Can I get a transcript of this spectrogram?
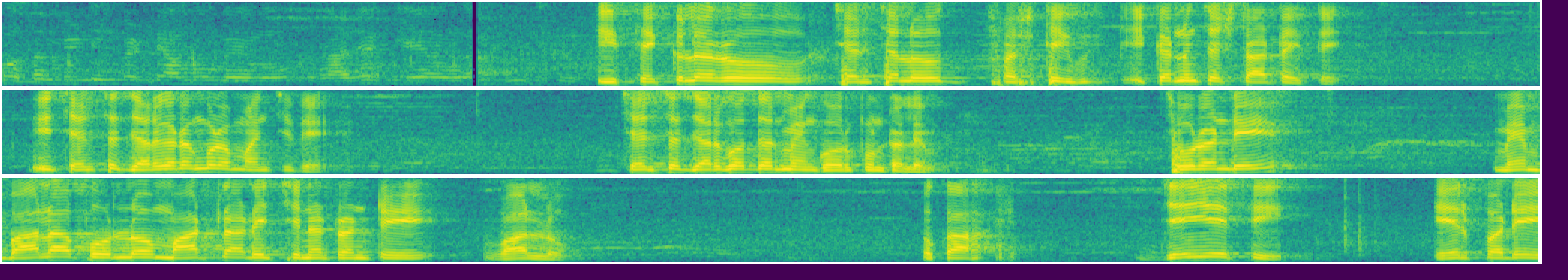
కోసం మీటింగ్ పెట్టాము మేము రాజకీయంగా. ఈ సెక్యులర్ చర్చలు ఫస్ట్ ఇక్కడ నుంచే స్టార్ట్ అవుతాయి ఈ చర్చ జరగడం కూడా మంచిదే. చర్చ జరగొద్దని మేము కోరుకుంటలేం. చూడండి మేము బాలాపూర్లో మాట్లాడిచ్చినటువంటి వాళ్ళు ఒక జేఏసి ఏర్పడి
